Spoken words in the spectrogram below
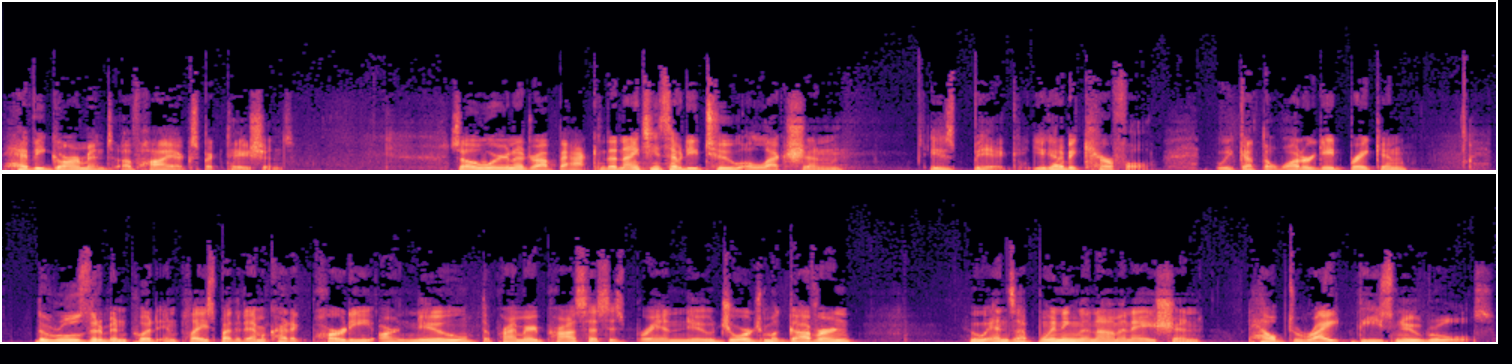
heavy garment of high expectations. So we're going to drop back. The 1972 election is big. You got to be careful. We've got the Watergate break in. The rules that have been put in place by the Democratic Party are new. The primary process is brand new. George McGovern, who ends up winning the nomination, helped write these new rules.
